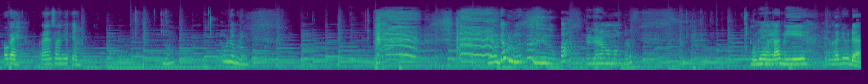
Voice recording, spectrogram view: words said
Oke pertanyaan selanjutnya. Ya udah belum? Ya udah belum kan? Udah lupa gara-gara ngomong terus. Udah yang tadi. Yang tadi udah.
